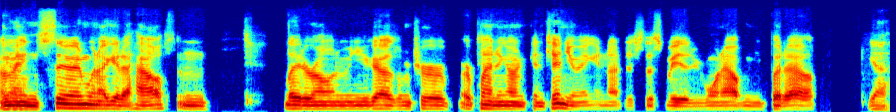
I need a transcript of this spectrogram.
I yeah. mean, soon when I get a house and later on, I mean, you guys, I'm sure, are planning on continuing and not just this be the one album you put out. Yeah,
